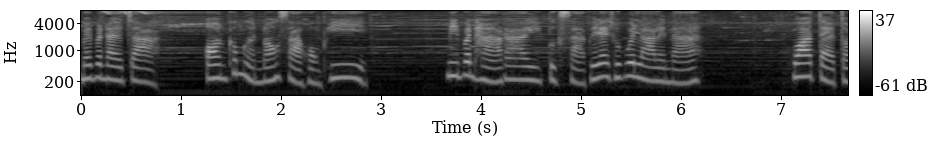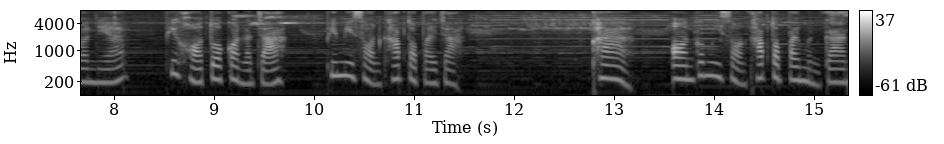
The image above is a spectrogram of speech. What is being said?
ไม่เป็นไรจ้ะออนก็เหมือนน้องสาวของพี่ มีปัญหาอะไรปรึกษาพี่ได้ทุกเวลาเลยนะ ว่าแต่ตอนเนี้ย พี่ขอตัวก่อนนะจ๊ะ พี่มีสอนคาบต่อไปจ้ะ ค่ะ ออนก็มีสอนคาบต่อไปเหมือนกัน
